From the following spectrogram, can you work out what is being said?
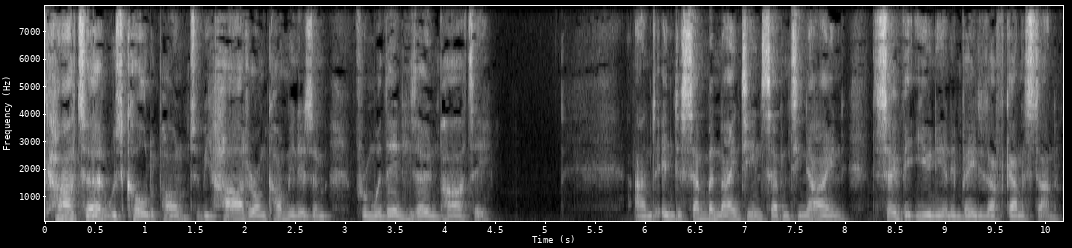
Carter was called upon to be harder on communism from within his own party. and in December 1979, the Soviet Union invaded Afghanistan.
